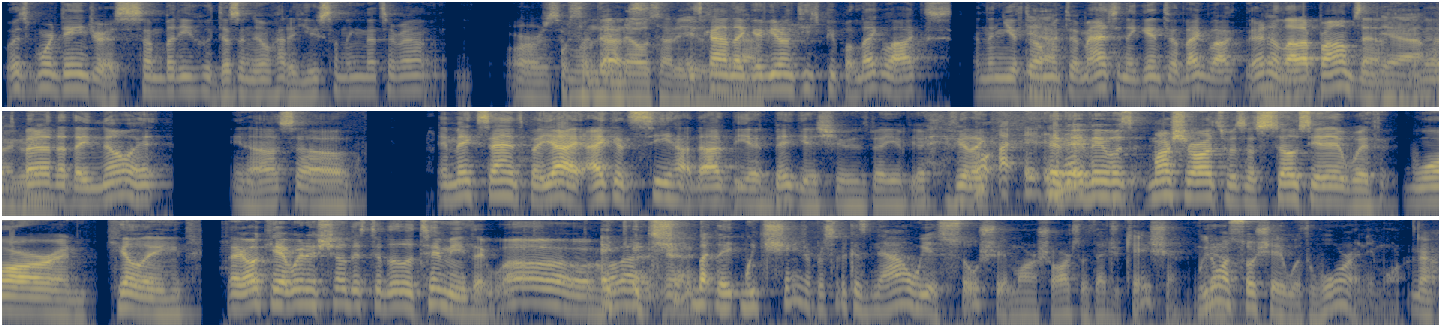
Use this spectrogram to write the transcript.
what's more dangerous? Somebody who doesn't know how to use something that's around, or someone that knows how to It's use kind of like yeah. if you don't teach people leg locks, and then you throw them into a match and they get into a leg lock, they're in a Mhm. lot of problems now. Yeah, you know, it's better that they know it. You know, so it makes sense. But yeah, I, I could see how that would be a big issue. If you, if you like, Well, I- if, if it was martial arts was associated with war and killing, like okay, we're gonna show this to little Timmy. It's like whoa, It, it yeah. But they, we changed our perspective because now we associate martial arts with education. We don't associate it with war anymore. no,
